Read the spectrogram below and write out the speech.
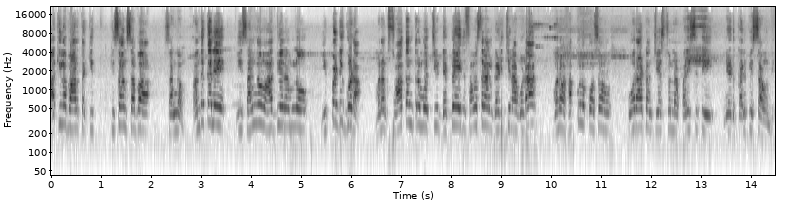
అఖిల భారత కి- కిసాన్ సభ సంఘం. అందుకనే ఈ సంఘం ఆధ్వర్యంలో ఇప్పటికి కూడా మనకు స్వాతంత్రం వచ్చి డెబ్బై ఐదు సంవత్సరాలు గడిచినా కూడా మనం హక్కుల కోసం పోరాటం చేస్తున్న పరిస్థితి నేడు కనిపిస్తూ ఉంది.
